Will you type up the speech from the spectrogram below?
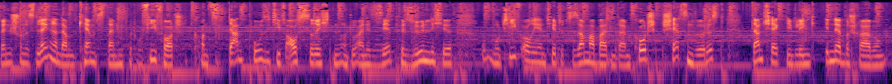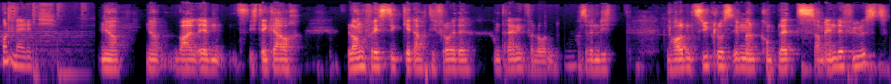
Wenn du schon des Längeren damit kämpfst, deinen Hypertrophie-Fortschritt konstant positiv auszurichten und du eine sehr persönliche und motivorientierte Zusammenarbeit mit einem Coach schätzen würdest, dann check den Link in der Beschreibung und melde dich. Ja, ja, weil eben, ich denke auch, langfristig geht auch die Freude am Training verloren. Also wenn du dich einen halben Zyklus immer komplett am Ende fühlst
